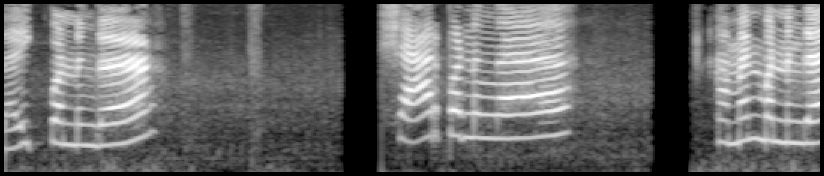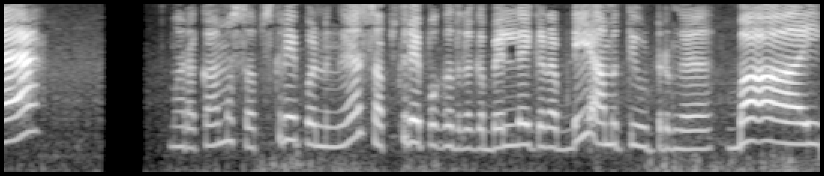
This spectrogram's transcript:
லைக் பண்ணுங்க. ஷேர் பண்ணுங்க. சப்ஸ்கிரைப் பண்ணுங்க. சப்ஸ்கிரைப் பக்கத்துல இருக்க பெல் ஐக்கன் அப்படியே அமுத்தி விட்டுருங்க. பாய்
